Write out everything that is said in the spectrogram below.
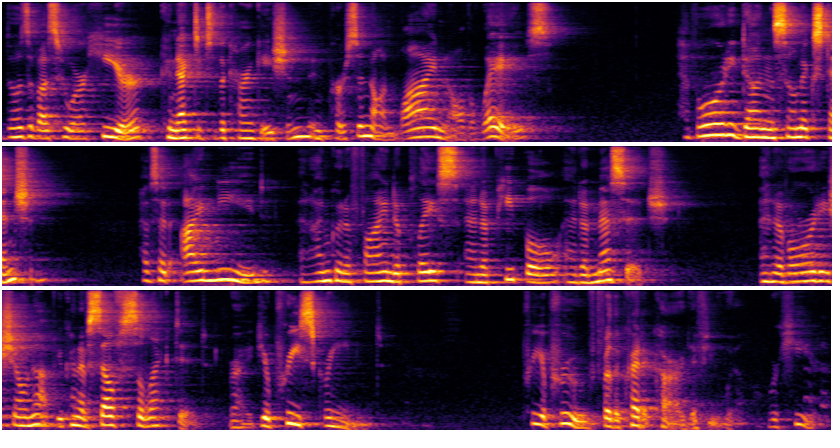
those of us who are here, connected to the congregation in person, online, in all the ways, have already done some extension, have said, I need, and I'm going to find a place and a people and a message, and have already shown up. You kind of self selected, right? You're pre screened, pre approved for the credit card, if you will. We're here.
